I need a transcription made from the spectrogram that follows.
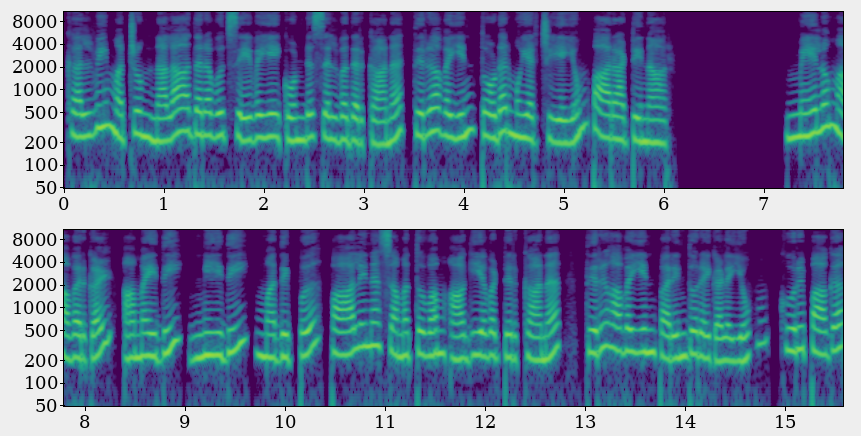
கல்வி மற்றும் நல ஆதரவு சேவையை கொண்டு செல்வதற்கான திறவையின் தொடர் முயற்சியையும் பாராட்டினார். மேலும் அவர்கள் அமைதி நீதி மதிப்பு பாலின சமத்துவம் ஆகியவற்றிற்கான திரு அவையின் பரிந்துரைகளையும் குறிப்பாக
